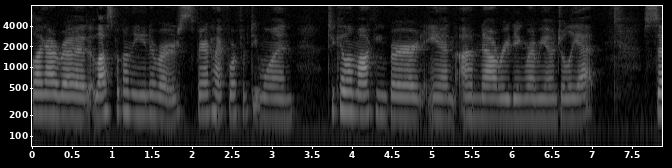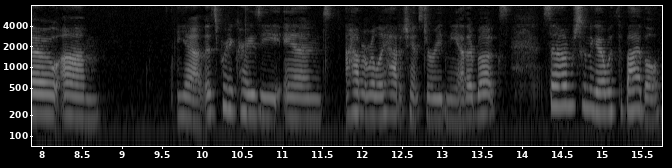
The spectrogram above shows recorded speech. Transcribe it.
like I read Last Book on the Universe, Fahrenheit 451, To Kill a Mockingbird, and I'm now reading Romeo and Juliet. So, um, yeah, it's pretty crazy, and I haven't really had a chance to read any other books, so I'm just gonna go with the Bible.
